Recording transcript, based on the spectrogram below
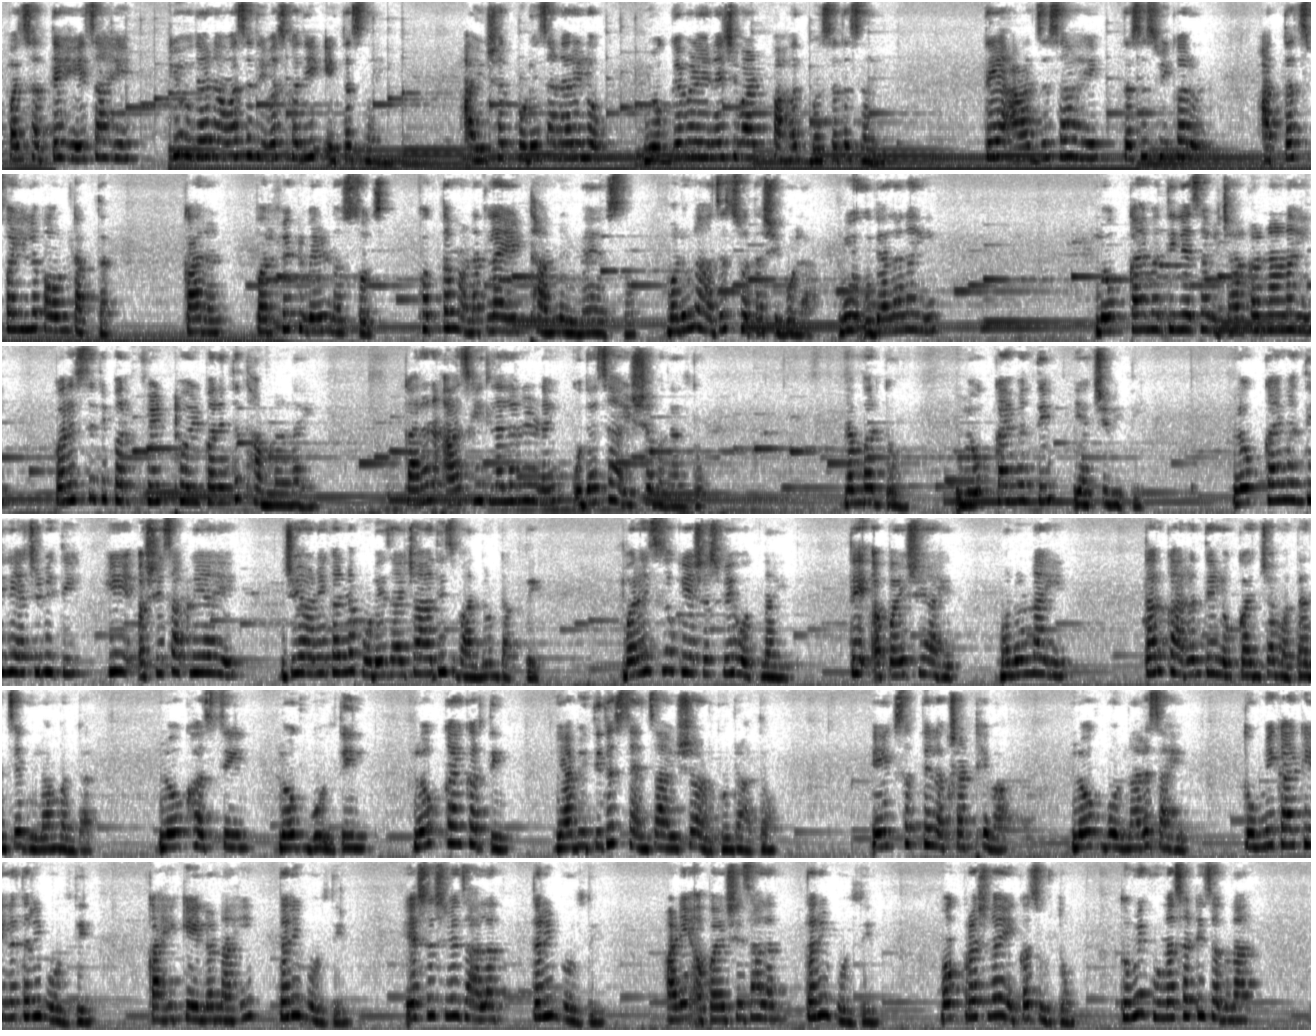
पण सत्य हेच आहे की उद्या नावाचा दिवस कधी येतच नाही. आयुष्यात पुढे जाणारे लोक योग्य वेळ येण्याची वाट पाहत बसतच नाहीत. ते आज जसं आहे तसं स्वीकारून आत्ताच पहिलं पाऊल टाकतात. कारण परफेक्ट वेळ नसतोच. फक्त मनातला एक ठाम निर्णय असतो. म्हणून आजच स्वतःशी बोला. मी उद्याला नाही. लोक काय म्हणतील याचा विचार करणार नाही. परिस्थिती परफेक्ट होईपर्यंत थांबणार नाही. कारण आज घेतलेला निर्णय उद्याचं आयुष्य बदलतो. नंबर दोन. लोक काय म्हणतील याची भीती. लोक काय म्हणतील याची भीती ही अशी साखळी आहे जी अनेकांना पुढे जायच्या आधीच बांधून टाकते. बरेच लोक यशस्वी होत नाहीत. ते अपयशी आहेत. म्हणून नाही तर कारण ते लोकांच्या मतांचे गुलाम बनतात. लोक हसतील लोक बोलतील लोक काय करतील या भीतीतच त्यांचं आयुष्य अडकून राहतं. एक सत्य लक्षात ठेवा लोक बोलणारच आहेत. तुम्ही काय केलं तरी बोलतील. काही केलं नाही तरी बोलतील. यशस्वी झालात तरी बोलतील. आणि अपयशी झालात तरी बोलतील. मग प्रश्न एकच उरतो. तुम्ही कुणासाठी जगणार?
